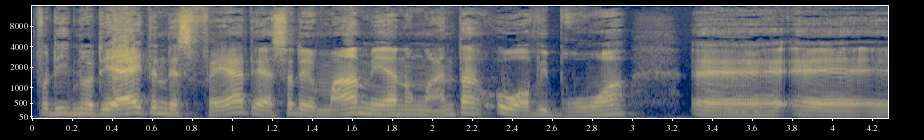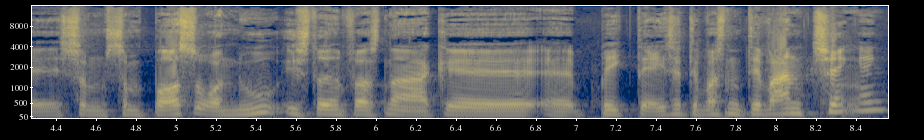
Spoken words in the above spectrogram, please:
fordi når det er i den der sfære der, så er det jo meget mere nogle andre ord, vi bruger øh, øh, som, som bossord nu, i stedet for at snakke øh, big data. Det var, sådan, det var en ting, ikke?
